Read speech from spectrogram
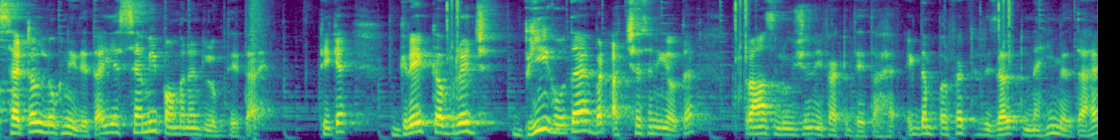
सेटल लुक नहीं देता, ये सेमी परमानेंट लुक देता है, ठीक है? ग्रे कवरेज भी होता है बट अच्छे से नहीं होता है। ट्रांसलूजन इफ़ेक्ट देता है। एकदम परफेक्ट रिज़ल्ट नहीं मिलता है।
